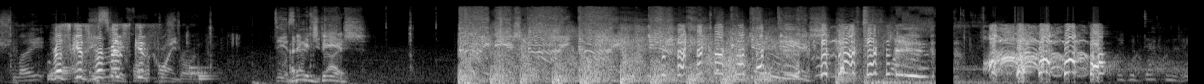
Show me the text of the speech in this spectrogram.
flashlight. Biscuits for biscuits! I think it's Dish. Die, Dish! Die! Die! Dish! Dish! they would definitely.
